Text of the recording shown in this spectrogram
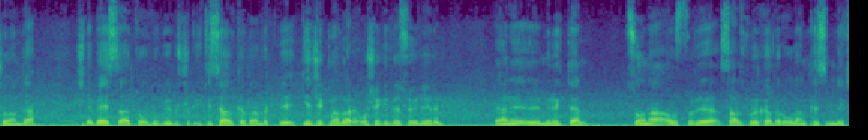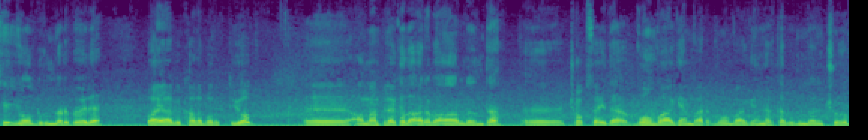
şu anda işte 5 saat oldu. 1,5-2 saat kadarlık bir gecikme var. O şekilde söyleyelim. Yani e, Münih'ten sonra Avusturya Salzburg'a kadar olan kesimdeki yol durumları böyle. Bayağı bir kalabalıktı yol. Ee, Alman plakalı araba ağırlığında e, çok sayıda Volkswagen var. Volkswagenler tabi bunların çoğu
